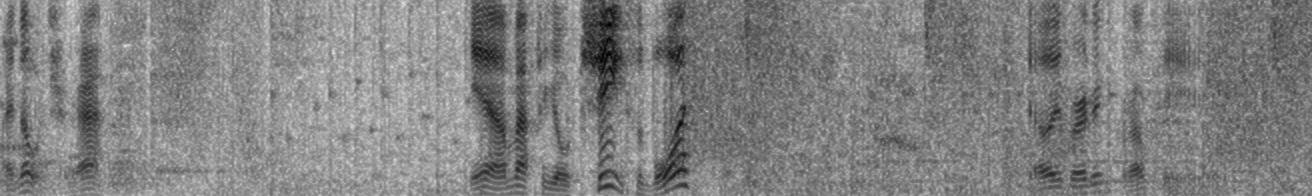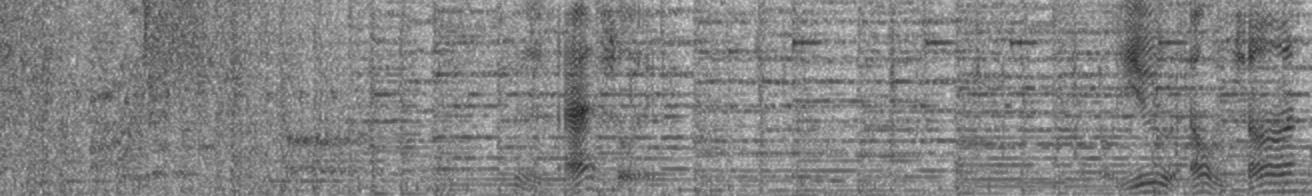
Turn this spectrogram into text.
I know what you're after. Yeah, I'm after your cheeks, boy! Delibird and Grumpy. Hmm, actually. You, Elton John,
